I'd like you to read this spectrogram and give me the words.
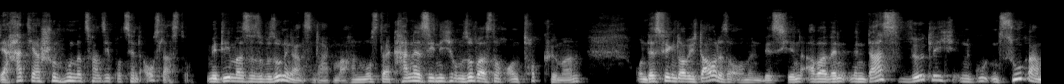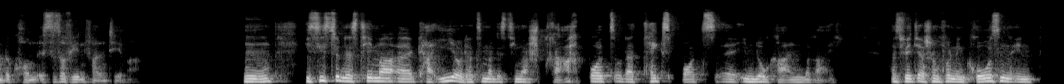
der hat ja schon 120 Prozent Auslastung mit dem, was er sowieso den ganzen Tag machen muss. Da kann er sich nicht um sowas noch on top kümmern. Und deswegen, glaube ich, dauert es auch immer ein bisschen. Aber wenn, wenn das wirklich einen guten Zugang bekommt, ist das auf jeden Fall ein Thema. Mhm. Wie siehst du denn das Thema äh, KI oder zum Beispiel das Thema Sprachbots oder Textbots äh, im lokalen Bereich? Das wird ja schon von den Großen in,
